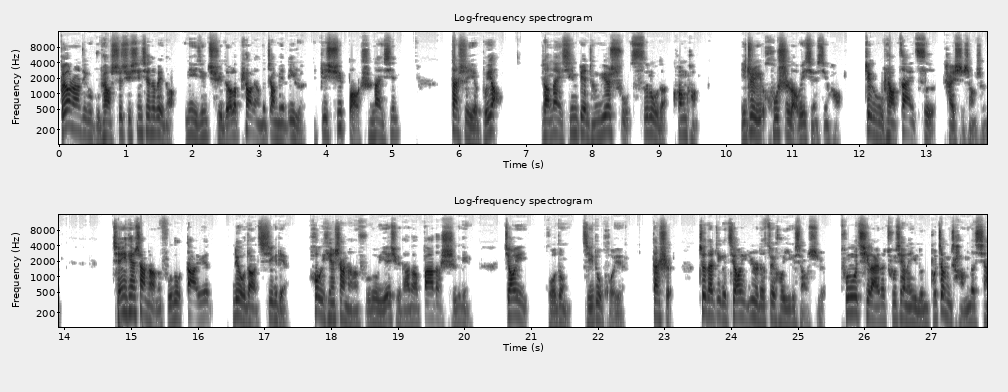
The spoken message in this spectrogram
不要让这个股票失去新鲜的味道。你已经取得了漂亮的账面利润，你必须保持耐心，但是也不要让耐心变成约束思路的框框，以至于忽视了危险信号。这个股票再次开始上升。前一天上涨的幅度大约六到七个点，后一天上涨的幅度也许达到八到十个点，交易活动极度活跃。但是就在这个交易日的最后一个小时，突如其来的出现了一轮不正常的下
